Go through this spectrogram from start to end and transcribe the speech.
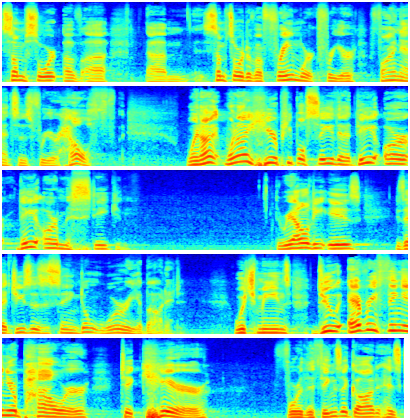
some sort of uh, um, some sort of a framework for your finances, for your health. When I when I hear people say that, they are they are mistaken. The reality is is that Jesus is saying, don't worry about it, which means do everything in your power to care for the things that God has,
